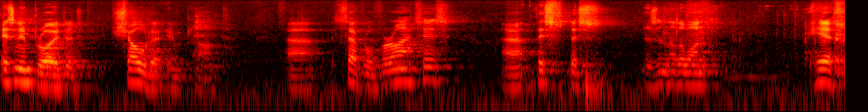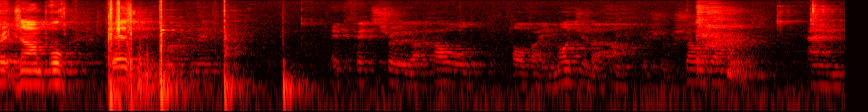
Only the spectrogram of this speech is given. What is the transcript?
is an embroidered shoulder implant. Uh, several varieties. Uh, this, this there's another one here, for example. There's through the whole of a modular artificial shoulder, and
